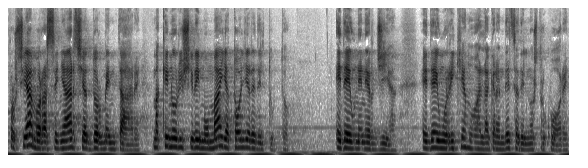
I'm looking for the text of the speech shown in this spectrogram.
possiamo rassegnarci, addormentare, ma che non riusciremo mai a togliere del tutto. Ed è un'energia, ed è un richiamo alla grandezza del nostro cuore,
